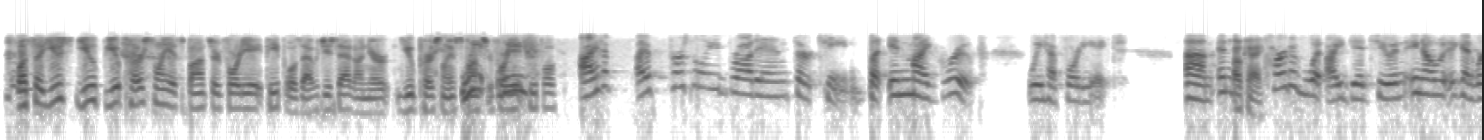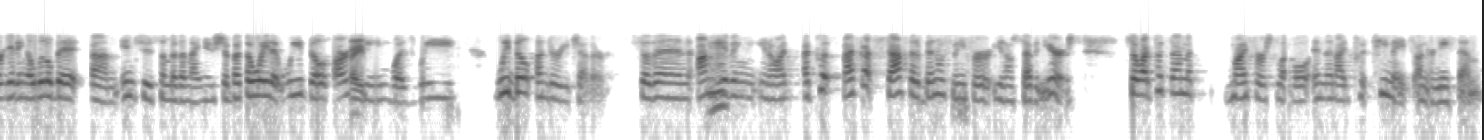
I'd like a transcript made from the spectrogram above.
well, so you you you personally have sponsored 48 people. Is that what you said on your you personally have sponsored 48 we, people? I have I have personally brought in 13, but in my group we have 48. Um, and okay. part of what I did too, and you know, again, we're getting a little bit um, into some of the minutia, but the way that we built our right. team was we we built under each other. So then I'm mm-hmm. giving, you know, I, I put I've got staff that have been with me for you know seven years, so I put them at my first level, and then I put teammates underneath them,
